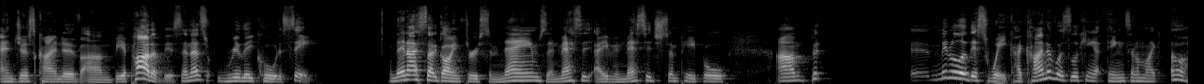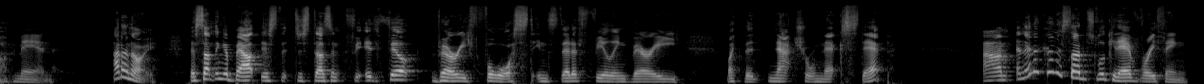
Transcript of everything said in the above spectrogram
and just kind of um, be a part of this. And that's really cool to see. And then I started going through some names and message. I even messaged some people. Um, but uh, middle of this week, I kind of was looking at things and I'm like, oh man, I don't know. There's something about this that just doesn't. Fe- it felt very forced instead of feeling very like the natural next step. Um, and then I kind of started to look at everything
